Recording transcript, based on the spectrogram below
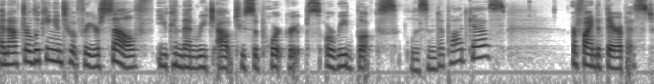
And after looking into it for yourself, you can then reach out to support groups or read books, listen to podcasts, or find a therapist.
